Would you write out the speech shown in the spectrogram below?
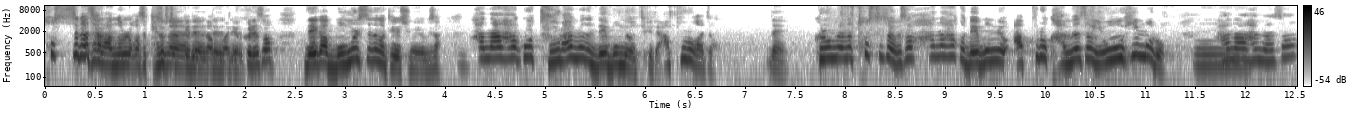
토스가 잘 안 올라가서 계속 잡게 네, 된단 네, 네, 말이에요. 네. 그래서 내가 몸을 쓰는 건 되게 중요해요. 여기서 하나 하고 둘 하면은 내 몸이 어떻게 돼? 앞으로 가죠. 네. 그러면은 토스도 여기서 하나 하고 내 몸이 앞으로 가면서 요 힘으로 음. 하나 하면서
